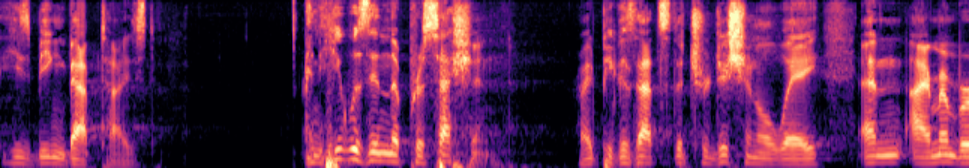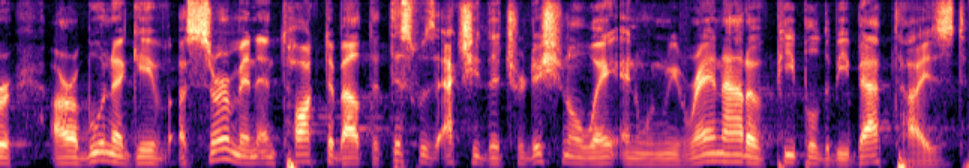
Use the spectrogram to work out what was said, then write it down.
he's being baptized. And he was in the procession, right? Because that's the traditional way. And I remember Arabuna gave a sermon and talked about that this was actually the traditional way, and when we ran out of people to be baptized,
